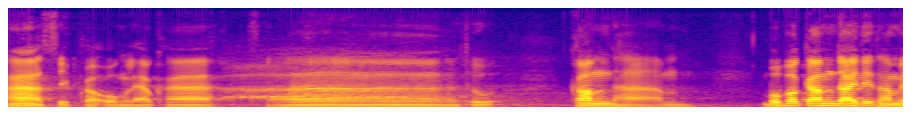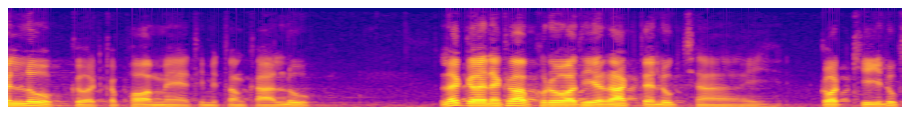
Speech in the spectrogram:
ห้าสิบกว่าองค์แล้วค่ะสาธุคำถาม บุพกรรมใดที่ทำให้ลูกเกิดกับพ่อแม่ที่ไม่ต้องการลูก และเกิดในครอบครัวที่รักแต่ลูกชาย กดขี่ลูก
